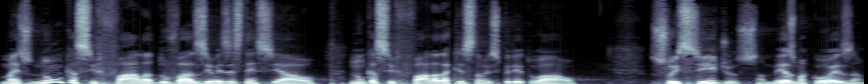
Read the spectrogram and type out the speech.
Mas nunca se fala do vazio existencial, nunca se fala da questão espiritual. Suicídios, a mesma coisa.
